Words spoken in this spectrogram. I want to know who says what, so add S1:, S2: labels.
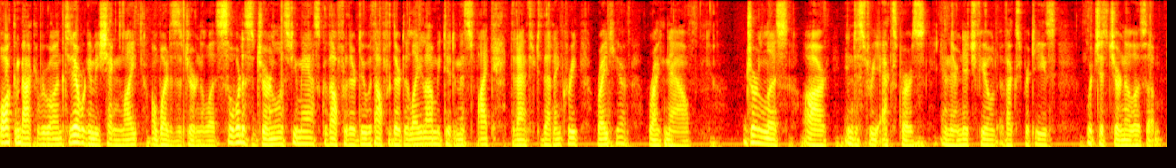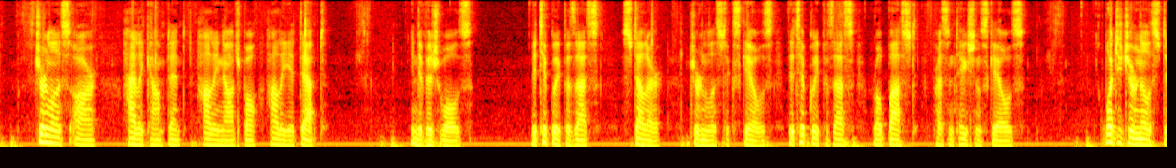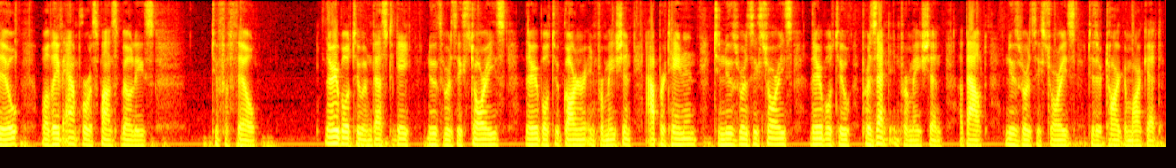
S1: Welcome back, everyone. Today we're going to be shedding light on what is a journalist. So, what is a journalist, you may ask? Without further ado, without further delay, allow me to demystify the answer to that inquiry right here, right now. Journalists are industry experts in their niche field of expertise, which is journalism. Journalists are highly competent, highly knowledgeable, highly adept individuals. They typically possess stellar journalistic skills. They typically possess robust presentation skills. What do journalists do? Well, they have ample responsibilities to fulfill. They're able to investigate newsworthy stories. They're able to garner information appertaining to newsworthy stories. They're able to present information about newsworthy stories to their target market.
